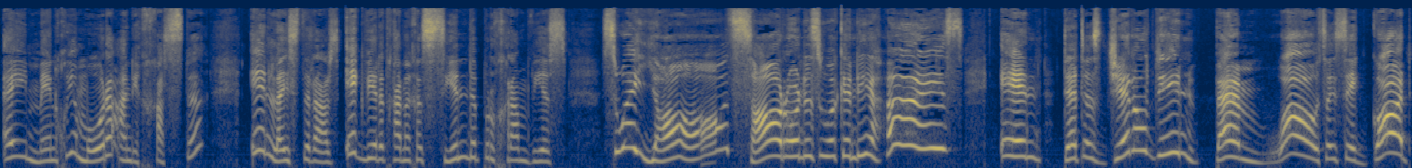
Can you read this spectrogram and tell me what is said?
Amen. Goeiemôre aan die gaste en luisteraars. Ek weet dit gaan 'n geseënde program wees. So ja, Saron is ook in die huis. En dit is Geraldine Bam. Wow, sy sê God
